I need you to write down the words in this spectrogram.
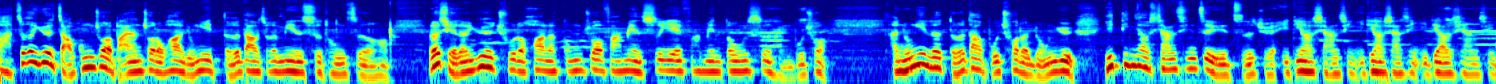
啊，这个月找工作的白羊座的话，容易得到这个面试通知哦。而且呢，月初的话呢，工作方面、事业方面都是很不错，很容易的得到不错的荣誉。一定要相信自己的直觉，一定要相信，一定要相信，一定要相信。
